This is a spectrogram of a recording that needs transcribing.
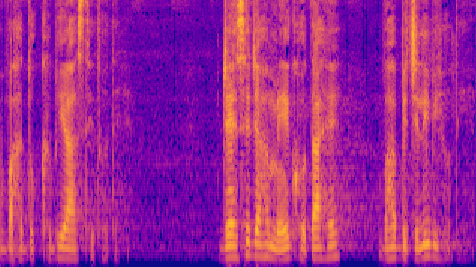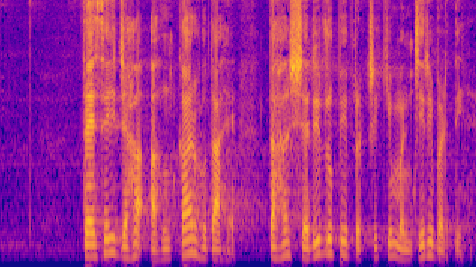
वह दुख भी आस्थित होते हैं। जैसे जहाँ मेघ होता है, वह बिजली भी होती है। तैसे ही जहाँ अहंकार होता है तहा शरीर रूपी वृक्ष की मंजीरी बढ़ती है।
